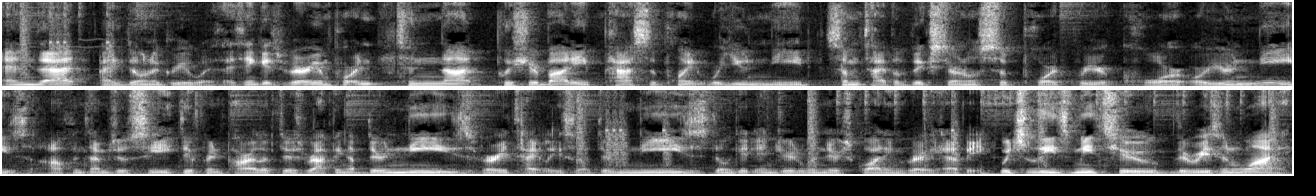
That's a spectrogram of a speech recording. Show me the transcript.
And that I don't agree with. I think it's very important to not push your body past the point where you need some type of external support for your core or your knees. Oftentimes you'll see different powerlifters wrapping up their knees very tightly so that their knees don't get injured when they're squatting very heavy. Which leads me to the reason why.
